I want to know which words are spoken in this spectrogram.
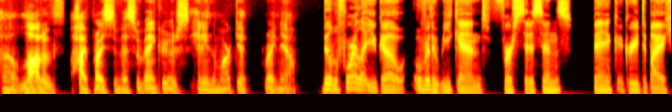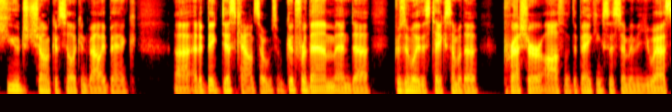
A lot of high priced investment bankers hitting the market right now. Bill, before I let you go, over the weekend, First Citizens Bank agreed to buy a huge chunk of Silicon Valley Bank uh, at a big discount. So, so good for them. And uh, presumably, this takes some of the pressure off of the banking system in the US.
